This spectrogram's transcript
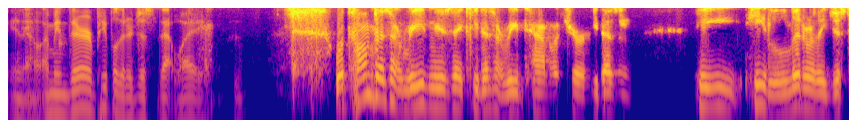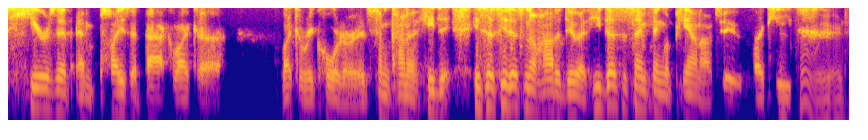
You know, I mean, there are people that are just that way. Well, Tom doesn't read music. He doesn't read tablature. He doesn't. He he literally just hears it and plays it back like a like a recorder. It's some kind of he. He says he doesn't know how to do it. He does the same thing with piano too. Like he so weird.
